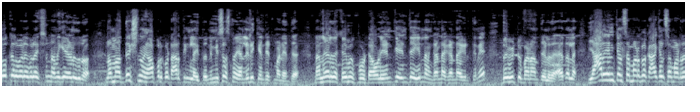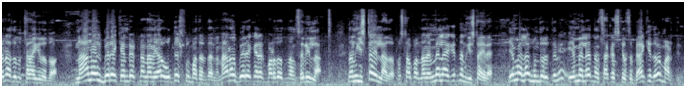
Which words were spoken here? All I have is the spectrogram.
ಲೋಕಲ್ ವೆಲೆ ಎಲೆಕ್ಷನ್ ನನಗೆ ಹೇಳಿದ್ರು. ನಮ್ಮ ಅಧ್ಯಕ್ಷ ನಂಗೆ ಆಫರ್ ಕೊಟ್ಟು ಆರು ತಿಂಗಳಾಯ್ತು. ನಿಮ್ಮ ಮಿಸಸ್ನ ಇಡಿ ಕ್ಯಾಂಡಿಡೇಟ್ ಮಾಡಿ ಅಂತ. ನಾನು ಹೇಳಿದೆ, ಕೈ ಮುಗ್ಬಿಟ್ಟು ಅವಳು ಹೆಂಡತಿ ಆಗಿ ನಾನು ಗಂಡ ಗಂಡ ಆಗಿರ್ತೀನಿ. ದಯವಿಟ್ಟು ಬೇಡ ಅಂತ ಹೇಳಿದೆ. ಅದಲ್ಲ ಯಾರು ಏನು ಕೆಲಸ ಮಾಡ್ಬೇಕು, ಆ ಕೆಲಸ ಮಾಡಿದ್ರೆ ಅದನ್ನು ಚೆನ್ನಾಗಿರೋದು. ನಾನು ಹೋಗಿ ಬೇರೆ ಕ್ಯಾಂಡಿಡೇಟ್ನ ನಾನು ಯಾರು ಉದ್ದೇಶಕ್ಕೂ ಮಾತಾಡ್ತಾ ಇಲ್ಲ. ನಾನು ಹೋಗಿ ಬೇರೆ ಕ್ಯಾಂಡಿಡೇಟ್ ಮಾಡೋದು ಅದು ನಂಗೆ ಸರಿ ಇಲ್ಲ ನನಗೆ ಇಷ್ಟ ಇಲ್ಲ ಅದು. ಫಸ್ಟ್ ಆಫ್ ಆಲ್ ನಾನು ಎಂ ಎಲ್ ಎ ಆಗಿದ್ದು ನನಗೆ ಇಷ್ಟ ಇದೆ. ಎಂ ಎಲ್ ಆಗಿ ಮುಂದುವರಿತೀನಿ. ಎಂ ಎಲ್ ಎ ನಾನು ಸಾಕಷ್ಟು ಕೆಲಸ ಬ್ಯಾಕ್ ಇದ್ದಾವೆ ಮಾಡ್ತೀನಿ.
